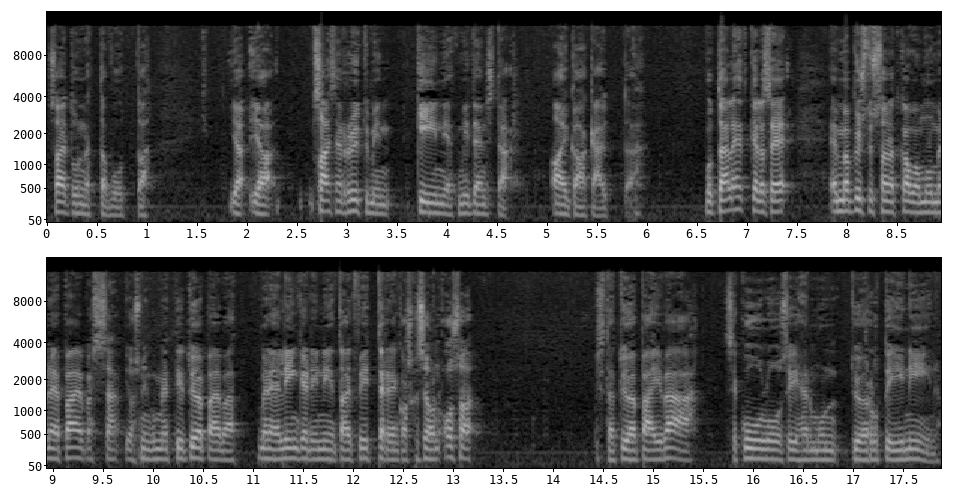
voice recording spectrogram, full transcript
sai tunnettavuutta ja, ja sai sen rytmin kiinni, että miten sitä aikaa käyttää. Mutta tällä hetkellä se, en mä pysty sanoa, että kauan mulla menee päivässä, jos niin miettii työpäivää, menee LinkedIniin tai Twitteriin, koska se on osa sitä työpäivää. Se kuuluu siihen mun työrutiiniin.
